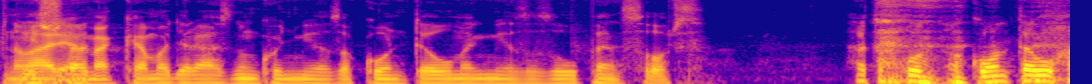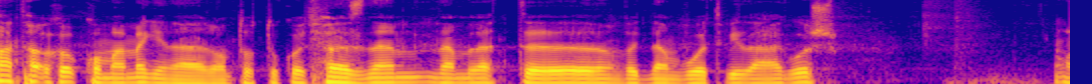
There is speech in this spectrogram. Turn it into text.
Na És várjál, hát- meg kell magyaráznunk, hogy mi az a Conteo, meg mi az az open source. Hát a, kon- a Conteo, hát akkor már megint elrontottuk, hogyha ez nem, nem lett, vagy nem volt világos a,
